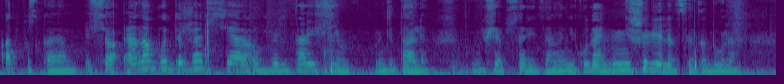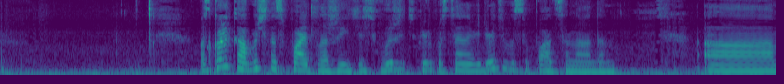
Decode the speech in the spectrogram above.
отпускаем. И все. И она будет держать все вылетающие детали. Вообще, посмотрите, она никуда не шевелится, эта дуля. Во сколько обычно спать ложитесь? Вы же теперь постоянно ведете, высыпаться надо. А...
